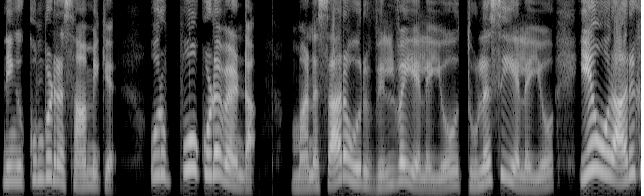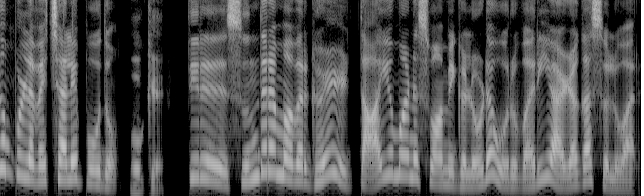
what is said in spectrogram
நீங்க கும்பிடுற சாமிக்கு. ஒரு பூ கூட வேண்டாம். மனசார ஒரு வில்வ இலையோ துளசி இலையோ ஏன் ஒரு அருகம்புள்ள வச்சாலே போதும்? ஓகே. திரு சுந்தரம் அவர்கள் தாயுமான சுவாமிகளோட ஒரு வரி அழகா சொல்லுவார்.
